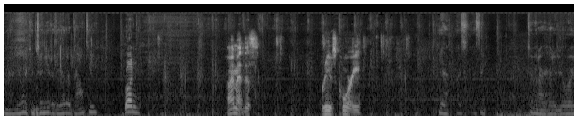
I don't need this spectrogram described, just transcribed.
Alright, you want to continue to the other bounty? Run. I'm at this Reeves Quarry. Yeah, I think Tim and I are headed your way.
